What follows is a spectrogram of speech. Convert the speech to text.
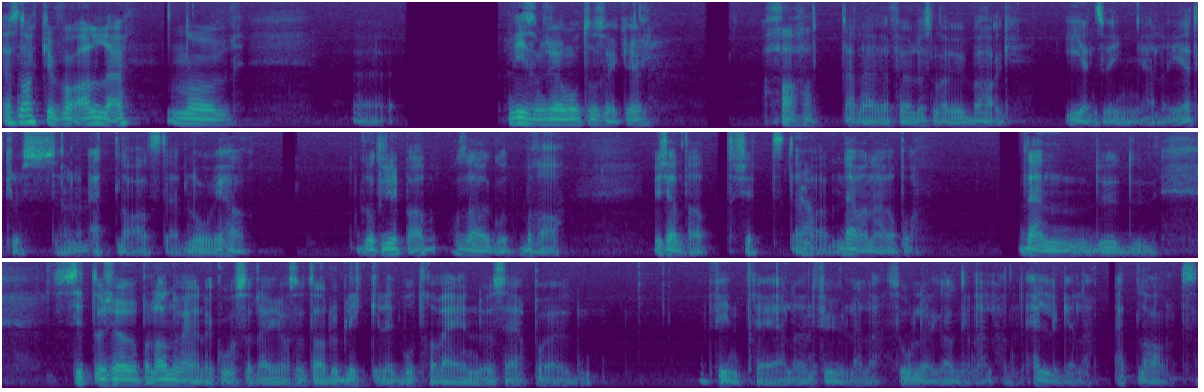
Jeg snakker for alle når uh, vi som kjører motorsykkel, har hatt den der følelsen av ubehag i en sving eller i et kryss eller et eller annet sted. Noe vi har gått glipp av, og så har det gått bra. Vi kjente at shit, det var, det var nære på. Den du, du sitter og kjører på landeveien og koser deg, og så tar du blikket litt bort fra veien du ser på en fint tre eller en fugl eller solnedgangen eller en elg eller et eller annet.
